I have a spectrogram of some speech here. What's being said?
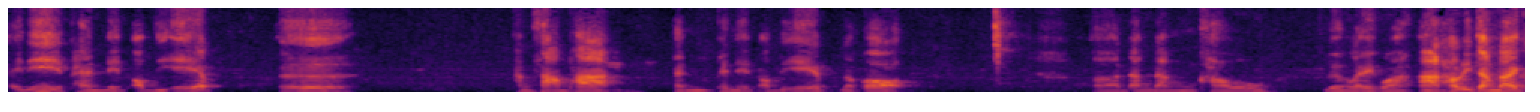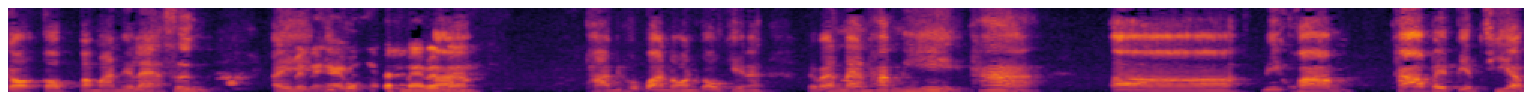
ไอ้นี่ Planet of the Apes เออ ทั้งสามภาค Plan- Planet of the Apes แล้วก็เอ่อดังๆของเขาเรื่องอะไรอีกวะอ่า เท่าที่จำได้ก็ก็ประมาณนี้แหละ ซึ่ง ไอ้เป็นยังไงที่พบแบทแมนแบทแมนผ่านพิภพวานรก็โอเคนะแต่แบทแมนภาคนี้ถ้าอ่ามีความถ้าเอาไปเปรียบเทียบ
